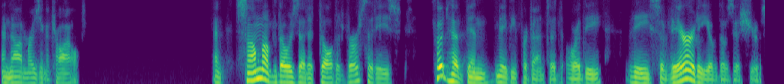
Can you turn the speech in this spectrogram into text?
And now I'm raising a child. And some of those adult adversities could have been maybe prevented, or the the severity of those issues,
